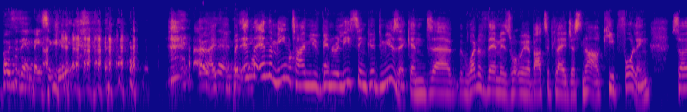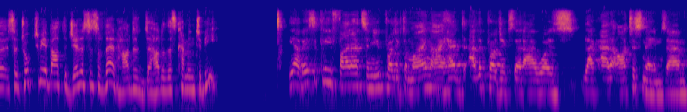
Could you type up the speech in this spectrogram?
Both of them, basically. All right, but in the in the meantime, you've been releasing good music, and uh, one of them is what we're about to play just now, "Keep Falling." So, so talk to me about the genesis of that. How did how did this come into be? Yeah, basically, Finite's a new project of mine. I had other projects that I was like other artist names. Um,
